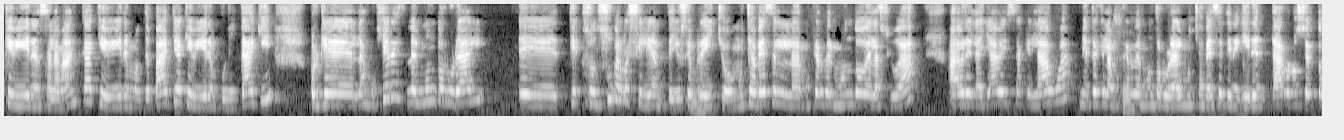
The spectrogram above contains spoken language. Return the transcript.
que vivir en Salamanca, que vivir en Montepatria, que vivir en Punitaqui, porque las mujeres del mundo rural eh, son súper resilientes. Yo siempre he mm. dicho, muchas veces la mujer del mundo de la ciudad abre la llave y saca el agua, mientras que la mujer del mundo rural muchas veces tiene que ir en tarro, ¿no es cierto?,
